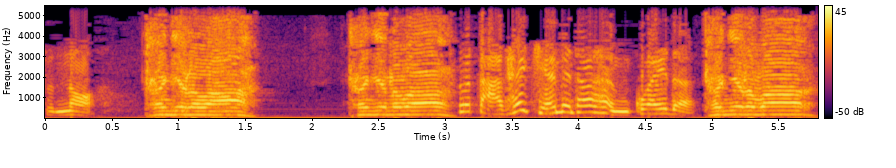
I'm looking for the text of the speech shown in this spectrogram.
始闹。看见了吗？看见了吗？说打胎前面他很乖的，看见了吗？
